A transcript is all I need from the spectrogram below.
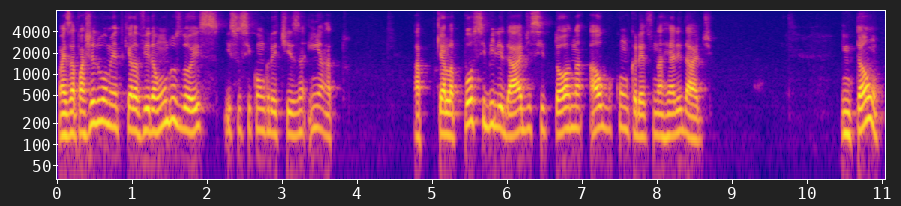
Mas a partir do momento que ela vira um dos dois, isso se concretiza em ato. Aquela possibilidade se torna algo concreto na realidade. Então,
